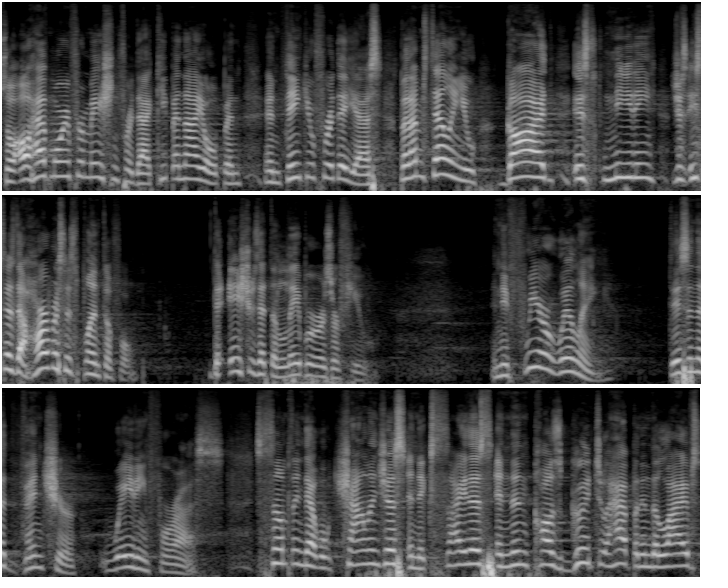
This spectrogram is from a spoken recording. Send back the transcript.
So I'll have more information for that. Keep an eye open and thank you for the yes. But I'm telling you, God is needing just he says the harvest is plentiful. The issue is that the laborers are few. And if we are willing, there's an adventure waiting for us. Something that will challenge us and excite us and then cause good to happen in the lives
